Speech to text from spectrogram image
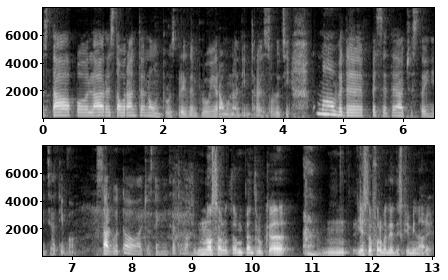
sta la restaurante înăuntru, spre exemplu, era una dintre soluții. Cum vede PSD această inițiativă? Salută această inițiativă? Nu o salutăm pentru că este o formă de discriminare.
